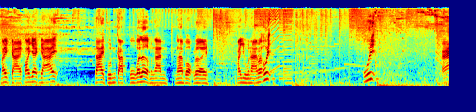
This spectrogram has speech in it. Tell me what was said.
ไม่จ่ายก็แยกย้าย ได้ทุนกลับกูก็เลิกเหมือนกันนะบอกเลย มาอยู่นานมาอุ้ยอุ้ยอ่า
